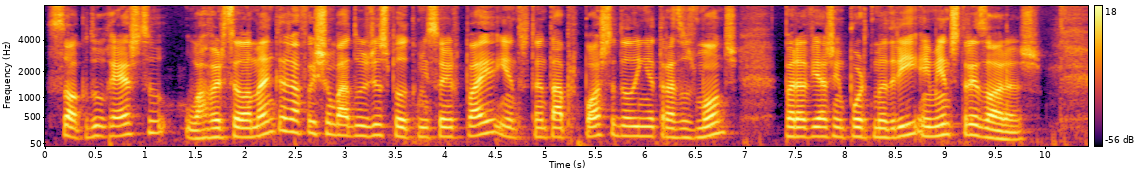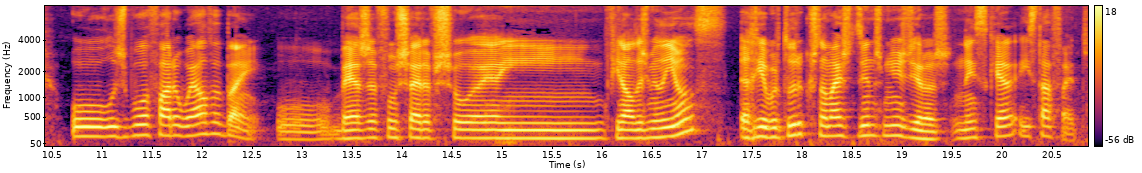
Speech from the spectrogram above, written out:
Só que do resto, o Aveiro-Salamanca já foi chumbado duas vezes pela Comissão Europeia e, entretanto, há a proposta da linha Trás-os-Montes para a viagem Porto-Madrid em menos de 3 horas. O Lisboa-Faro-Elva, bem, o Beja-Funcheira fechou em final de 2011. A reabertura custa mais de 200 milhões de euros. Nem sequer isso está feito.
